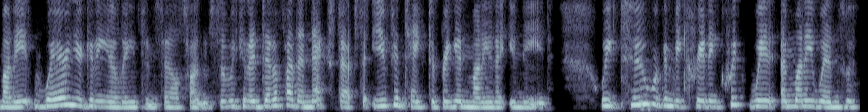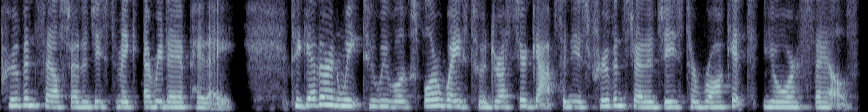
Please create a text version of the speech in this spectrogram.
money, where you're getting your leads and sales from, so we can identify the next steps that you can take to bring in money that you need. Week two, we're going to be creating quick win- uh, money wins with proven sales strategies to make every day a payday. Together in week two, we will explore ways to address your gaps and use proven strategies to rocket your sales.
